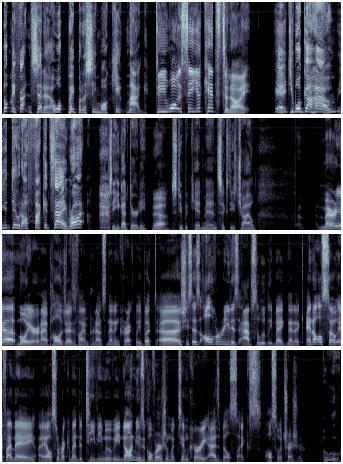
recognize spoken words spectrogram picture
put me front and center. I want people to see my cute mag. Do you want to see your kids tonight? Yeah, do you want to go home? You do what I fucking say, right? See, he got dirty. Yeah. Stupid kid, man. 60s child. Maria Moyer, and I apologize if I'm pronouncing that incorrectly, but uh, she says Oliver Reed is absolutely magnetic. And also, if I may, I also recommend a TV movie, non musical version with Tim Curry as Bill Sikes. Also a treasure. Ooh.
